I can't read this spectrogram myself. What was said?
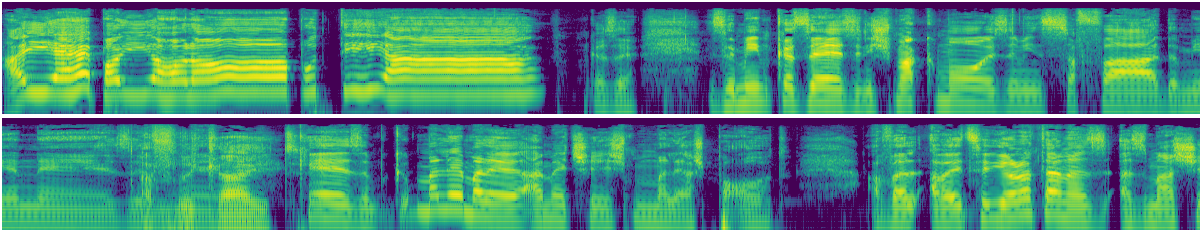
היה פה יהולו פוטיה. כזה. זה מין כזה, זה נשמע כמו איזה מין שפה, דמיין איזה... אפריקאית. מין, כן, זה מלא מלא, האמת שיש מלא השפעות. אבל, אבל אצל יונתן, אז, אז מה, ש,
